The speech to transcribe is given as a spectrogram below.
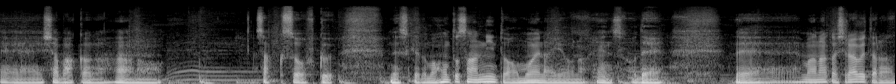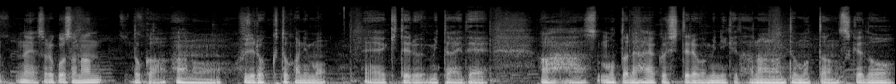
えーシャバッカが、あの、サックスを吹くんですけど、まあ本当3人とは思えないような演奏で、で、まあなんか調べたらね、それこそ何度か、あの、フジロックとかにも、えー来てるみたいで、ああ、もっとね、早く知ってれば見に行けたななんて思ったんですけど、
